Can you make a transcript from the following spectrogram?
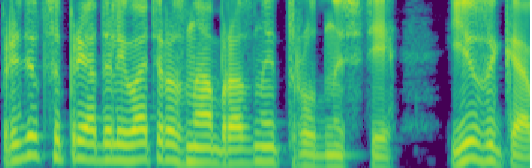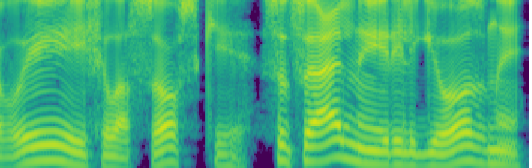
Придется преодолевать разнообразные трудности — языковые и философские, социальные и религиозные,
